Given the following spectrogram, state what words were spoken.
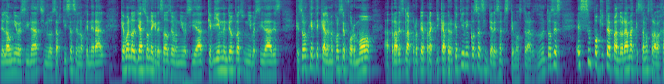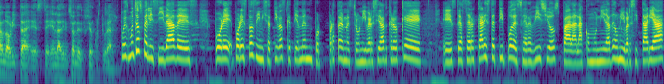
de la universidad, sino los artistas en lo general, que bueno, ya son egresados de la universidad, que vienen de otras universidades, que son gente que a lo mejor se formó a través de la propia práctica, pero que tienen cosas interesantes que mostrarnos. Entonces, ese es un poquito el panorama que estamos trabajando ahorita este, en la dirección de difusión cultural. Pues muchas felicidades por, eh, por estas iniciativas que tienen por parte de nuestra universidad. Creo que este, acercar este tipo de servicios para la comunidad universitaria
